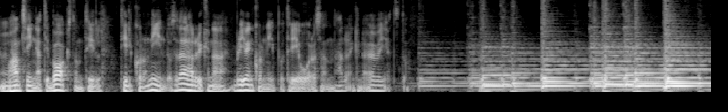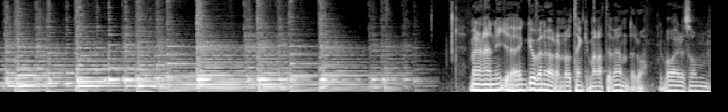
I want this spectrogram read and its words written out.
Mm. Och han tvingar tillbaka dem till, till kolonin då. Så där hade det kunnat bli en koloni på tre år och sen hade den kunnat övergetts då. Med den här nya guvernören då tänker man att det vänder då. Vad är det som,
